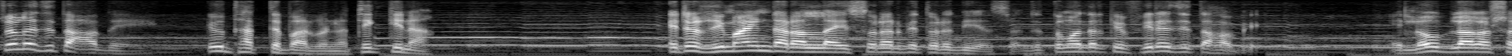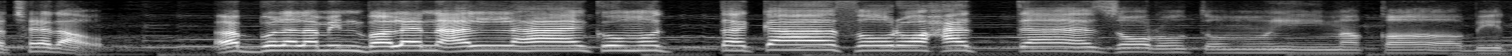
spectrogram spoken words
চলে যেতে হবে। কেউ থাকতে পারবে না, ঠিক কিনা? এটা রিমাইন্ডার আল্লাহ ইসরার ভিতরে দিয়েছে যে তোমাদেরকে ফিরে যেতে হবে। এই লোভ লালসা ছেড়ে দাও। রব্বুল আলামিন বলেন আল্লাহকুমুত তাকাসুরু হাত্তা যুরতুমুল মাকাবির।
